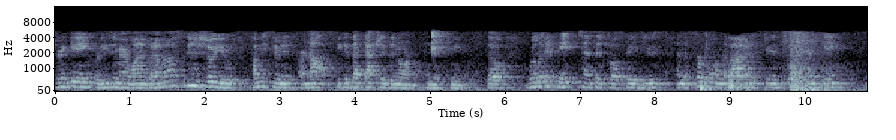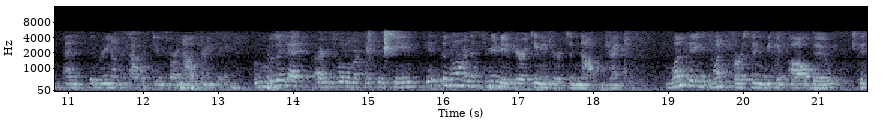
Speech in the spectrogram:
drinking or using marijuana, but I'm also going to show you how many students are not, because that's actually the norm in this community. So we're looking at 8th, 10th, and 12th grade youth, and the purple on the bottom is students who are drinking, and the green on the top is students who are not drinking. When we look at our total Northampton team, it's the norm in this community if you're a teenager to not drink. One thing, one first thing we can all do is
